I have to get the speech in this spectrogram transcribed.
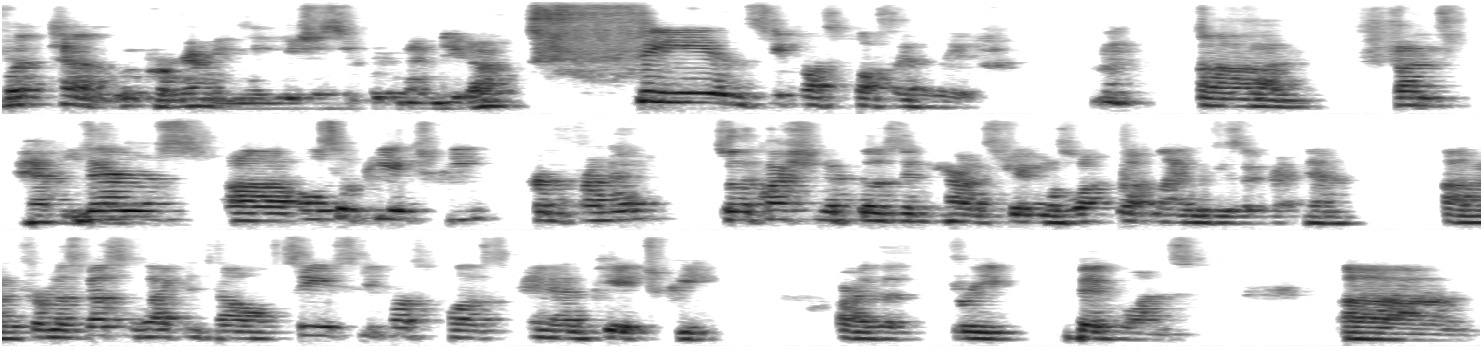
what, uh, what programming languages you recommend? Do you know? C and C++, I believe. Hmm. Um, Sounds happy. There's uh, also PHP for the front end. So the question, if those didn't hear on the stream, was what, what language is it written in? Um, and from as best as I can tell, C, C++, and PHP are the three big ones. Um,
